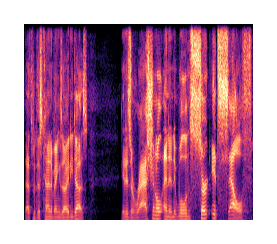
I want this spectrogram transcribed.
That's what this kind of anxiety does. It is irrational and it will insert itself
